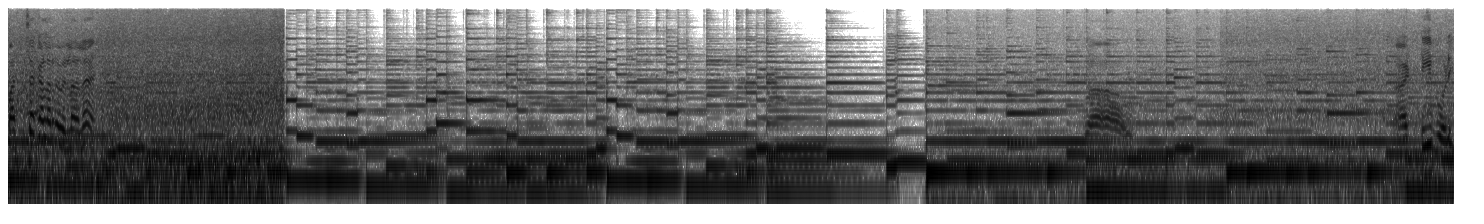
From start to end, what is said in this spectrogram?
പച്ച കളർ വെള്ളം അല്ലേ? അടിപൊളി.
